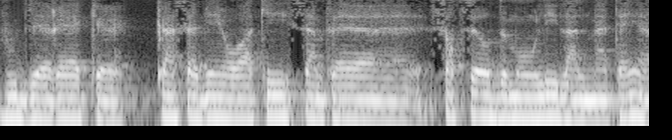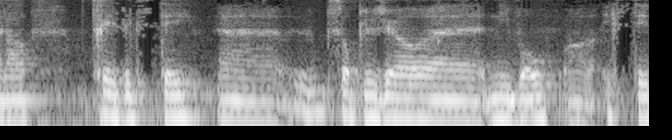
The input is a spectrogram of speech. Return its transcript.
vous dirait que quand ça vient au hockey, ça me fait sortir de mon lit là le matin. Alors, très excité euh, sur plusieurs euh, niveaux, euh, excité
